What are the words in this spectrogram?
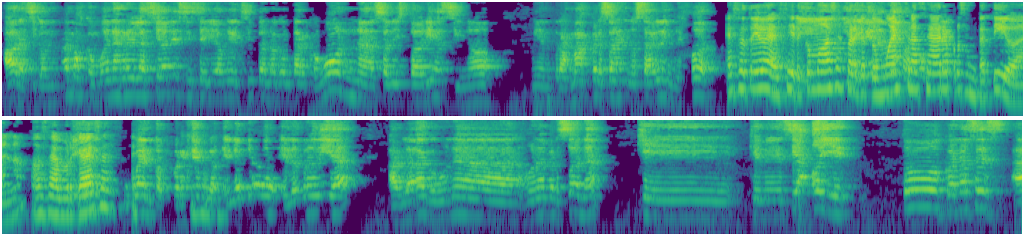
Ahora, si contamos con buenas relaciones, sí sería un éxito no contar con una sola historia, sino mientras más personas nos hablen, mejor. Eso te iba a decir, ¿cómo haces para que tu muestra sea representativa, no? O sea, porque a veces por ejemplo, el otro, el otro día hablaba con una, una persona que, que me decía, oye, tú conoces a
